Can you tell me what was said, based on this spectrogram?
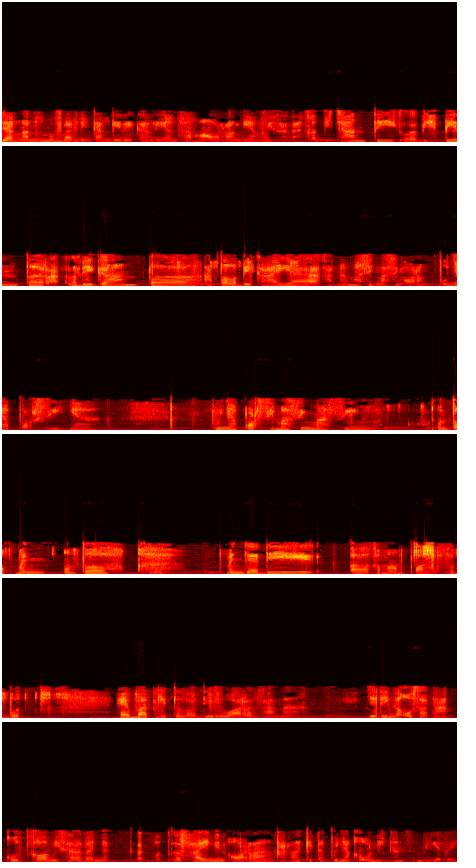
jangan membandingkan diri kalian sama orang yang misalnya lebih cantik, lebih pinter, lebih ganteng, atau lebih kaya karena masing-masing orang punya porsinya punya porsi masing-masing untuk men- untuk menjadi eh, kemampuan tersebut hebat gitu loh di luaran sana. Jadi nggak usah takut kalau misalnya banyak eh, tersaingin orang karena kita punya keunikan sendiri.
